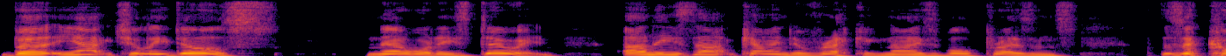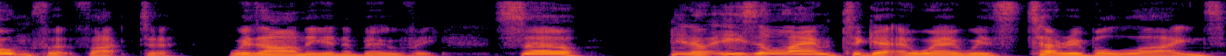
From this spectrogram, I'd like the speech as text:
but he actually does know what he's doing. And he's that kind of recognisable presence. There's a comfort factor with Arnie in a movie. So, you know, he's allowed to get away with terrible lines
